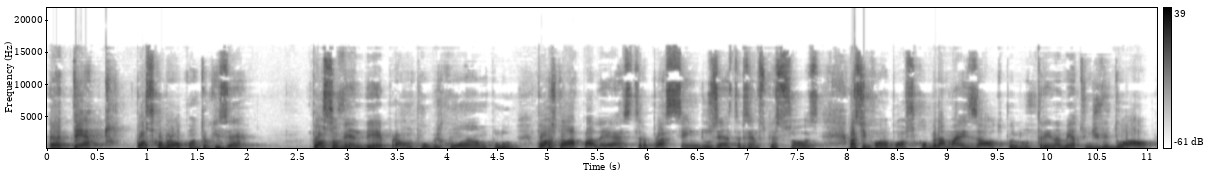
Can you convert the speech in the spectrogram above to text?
é, teto. Posso cobrar o quanto eu quiser. Posso vender para um público amplo. Posso dar uma palestra para 100, 200, 300 pessoas. Assim como eu posso cobrar mais alto pelo treinamento individual.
